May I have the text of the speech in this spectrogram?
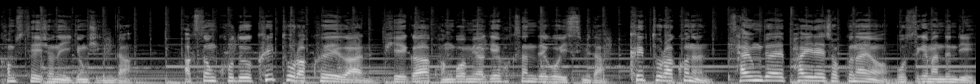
컴스테이션의 이경식입니다. 악성 코드 크립토라커에 의한 피해가 광범위하게 확산되고 있습니다. 크립토라커는 사용자의 파일에 접근하여 못쓰게 만든 뒤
